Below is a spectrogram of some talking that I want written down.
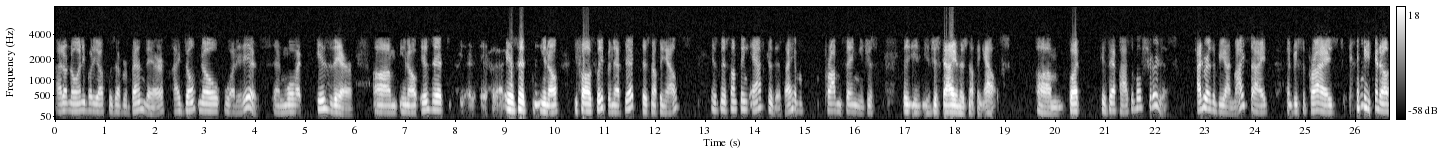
I don't know anybody else who's ever been there. I don't know what it is and what is there. Um, you know, is it, is it, you know, you fall asleep and that's it? There's nothing else. Is there something after this? I have a problem saying you just, you, you just die and there's nothing else. Um, but is that possible? Sure it is. I'd rather be on my side and be surprised, you know,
